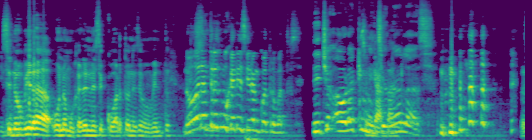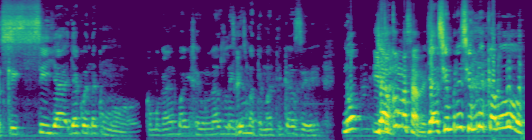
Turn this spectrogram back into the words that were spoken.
Si no hubiera una mujer en ese cuarto en ese momento. No, eran tres mujeres y eran cuatro vatos. De hecho, ahora que Es un menciona gangbang. las. Es que Sí, ya, ya cuenta como, como gangbang según las leyes Sí. matemáticas de. No, ¿Y ya. tú cómo sabes? Ya, siempre, siempre acabo.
